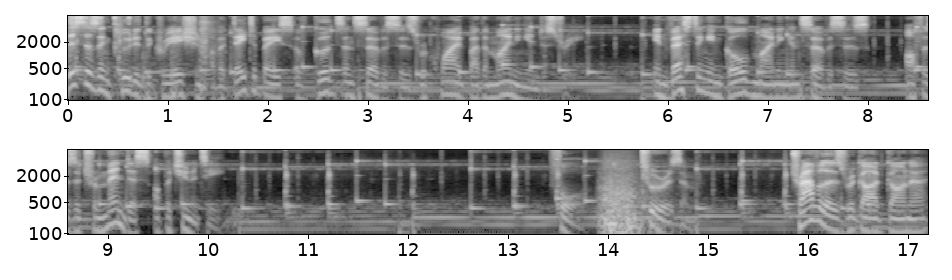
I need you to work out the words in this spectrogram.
This has included the creation of a database of goods and services required by the mining industry. Investing in gold mining and services offers a tremendous opportunity. 4. Tourism. Travelers regard Ghana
